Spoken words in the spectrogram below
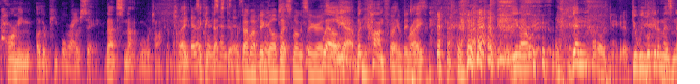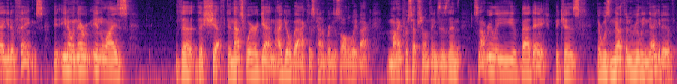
harming other people per se. That's not what we're talking about. Like, I, there's I a think that's different. We're talking about big gulps But- and smoking cigarettes. Well, and yeah, but fucking conflict, right? you know, then It's not always negative. do we look at them as negative things you know and therein lies the the shift and that's where again i go back this kind of brings us all the way back my perception on things is then it's not really a bad day because there was nothing really negative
